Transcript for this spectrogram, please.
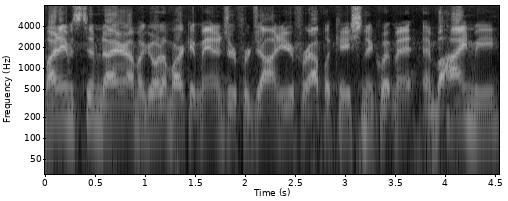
My name is Tim Deinert. I'm a go-to-market manager for John Deere for application equipment. And behind me,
